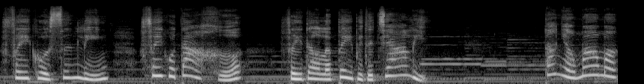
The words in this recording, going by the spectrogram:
飞过森林，飞过大河，飞到了贝贝的家里。当鸟妈妈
